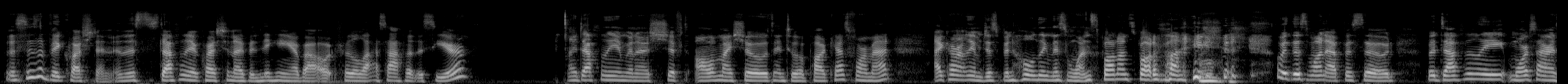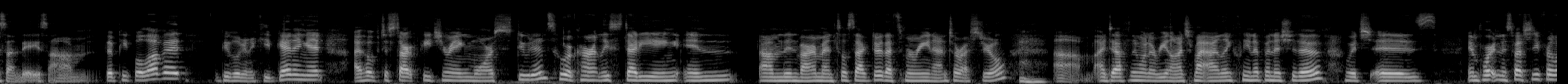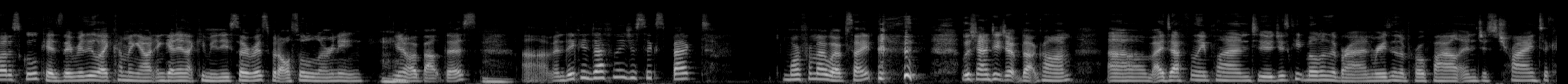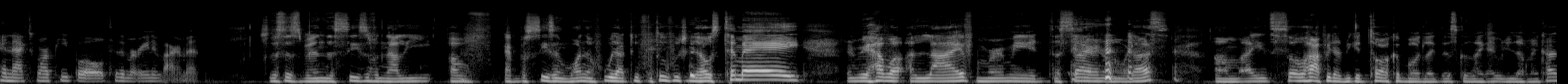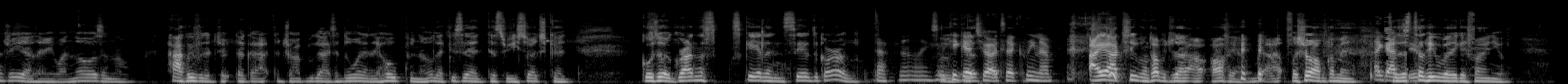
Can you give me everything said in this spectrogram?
this is a big question, and this is definitely a question I've been thinking about for the last half of this year. I definitely am going to shift all of my shows into a podcast format. I currently am just been holding this one spot on Spotify with this one episode, but definitely more Siren Sundays. Um, the people love it. People are going to keep getting it. I hope to start featuring more students who are currently studying in um, the environmental sector. That's marine and terrestrial. Um, I definitely want to relaunch my island cleanup initiative, which is important, especially for a lot of school kids. They really like coming out and getting that community service, but also learning, you know, about this. Um, and they can definitely just expect more from my website, lashantijupp.com. Um, I definitely plan to just keep building the brand, raising the profile, and just trying to connect more people to the marine environment. So this has been the season finale of episode season one of Who That Two for Two featuring the host Timmy, and we have a, a live mermaid, the siren, on with us. Um, I'm so happy that we could talk about like this because like I really love my country, as everyone knows, and I'm happy for the the, the job you guys are doing, and I hope you know, like you said, this research could go to a grander scale and save the girl. Definitely. So we could get you out to clean up. I actually want to talk to you that off here, but uh, for sure I'm coming. I got so just you. tell people where they can find you.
